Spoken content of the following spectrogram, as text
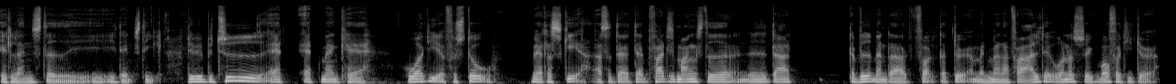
et eller andet sted i, i den stil. Det vil betyde, at, at man kan hurtigere forstå, hvad der sker. Altså, der, der er faktisk mange steder der, der ved man, der er folk, der dør, men man har for aldrig undersøgt, hvorfor de dør.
